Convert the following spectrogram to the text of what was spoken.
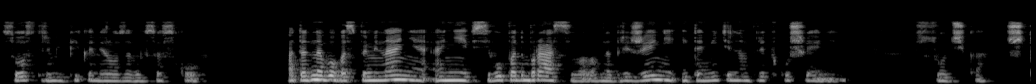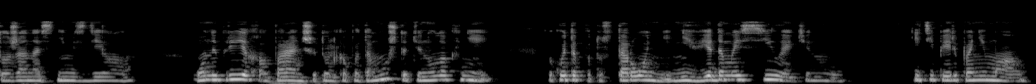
с острыми пиками розовых сосков. От одного воспоминания о ней всего подбрасывало в напряжении и томительном предвкушении. Сучка, что же она с ним сделала? Он и приехал пораньше только потому, что тянуло к ней. Какой-то потусторонней, неведомой силой тянуло. И теперь понимал,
